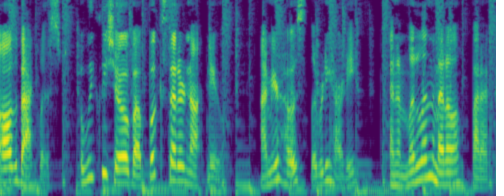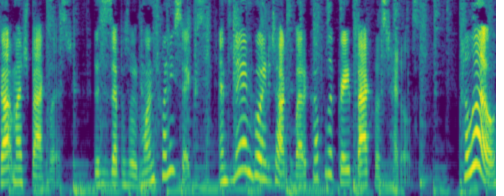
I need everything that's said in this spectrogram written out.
All the Backlist, a weekly show about books that are not new. I'm your host, Liberty Hardy, and I'm little in the middle, but I've got much backlist. This is episode 126, and today I'm going to talk about a couple of great backlist titles. Hello,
